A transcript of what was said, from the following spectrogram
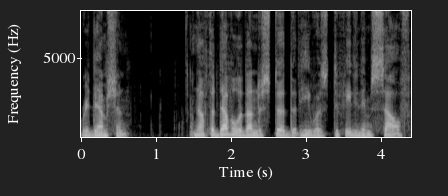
redemption. Now, if the devil had understood that he was defeating himself,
